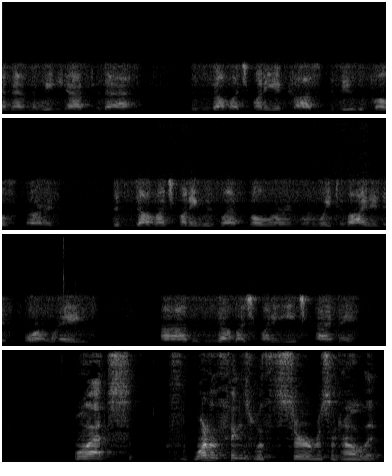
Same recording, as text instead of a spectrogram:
and then the week after that, this is how much money it cost to do the postcard. This is how much money was left over, and when we divided it four ways, uh, this is how much money each guy made. Well, that's one of the things with Cerebus in Hell that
